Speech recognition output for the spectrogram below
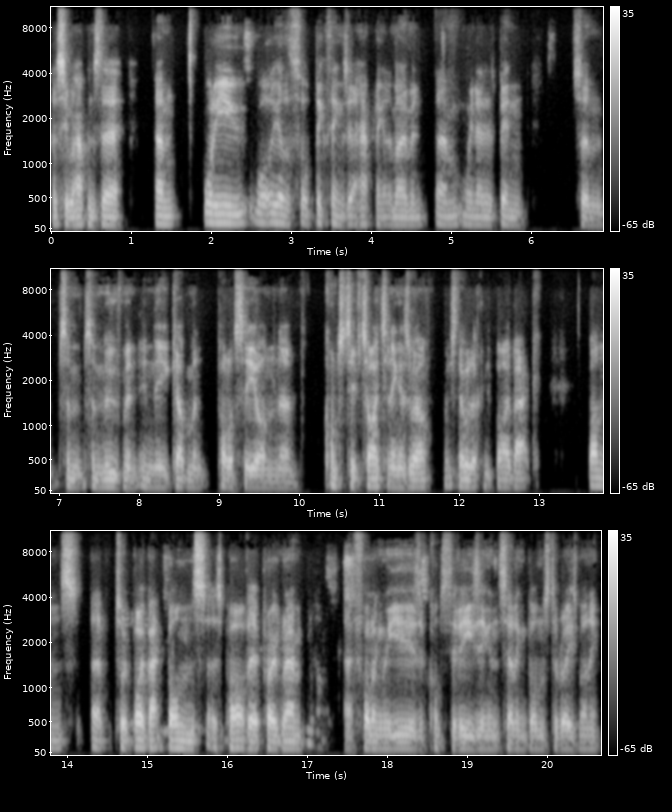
let's see what happens there. Um, what are you? What are the other sort of big things that are happening at the moment? Um, we know there's been some some some movement in the government policy on um, quantitative tightening as well, which they were looking to buy back bonds, uh, sorry, buy back bonds as part of their program uh, following the years of quantitative easing and selling bonds to raise money.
